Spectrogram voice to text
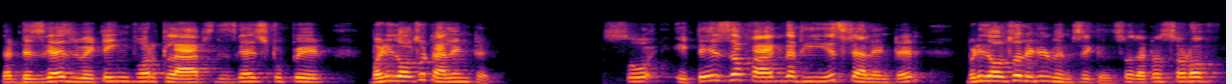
that this guy is waiting for claps, this guy is stupid, but he's also talented. So it is a fact that he is talented, but he's also a little whimsical. So that was sort of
